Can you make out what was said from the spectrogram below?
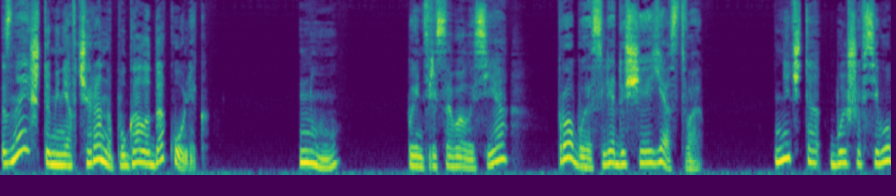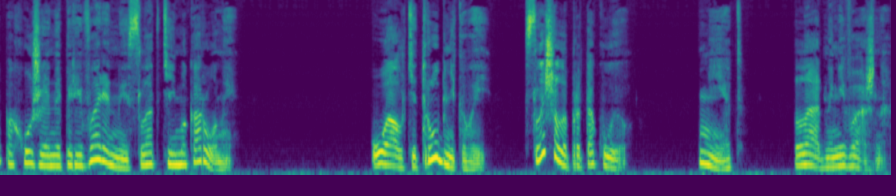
Знаешь, что меня вчера напугало до колик?» «Ну?» — поинтересовалась я, пробуя следующее яство. Нечто больше всего похожее на переваренные сладкие макароны. «У Алки Трубниковой. Слышала про такую?» «Нет. Ладно, неважно.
